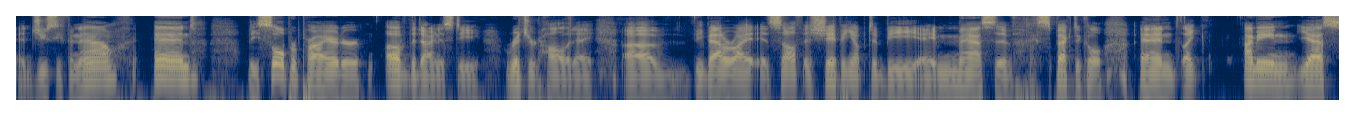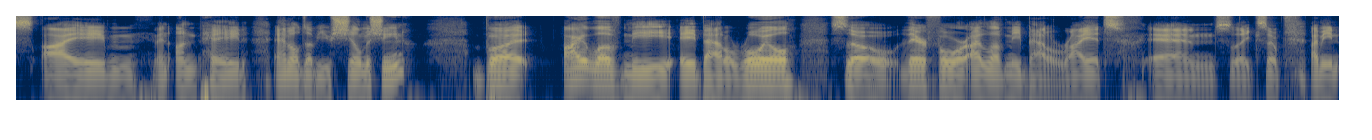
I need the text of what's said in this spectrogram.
and Juicy Finau, and the sole proprietor of the dynasty, Richard Holliday. Uh, the Battle Riot itself is shaping up to be a massive spectacle, and like I mean, yes, I'm an unpaid MLW shill machine, but I love me a battle royal, so therefore I love me battle riot, and like so. I mean,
